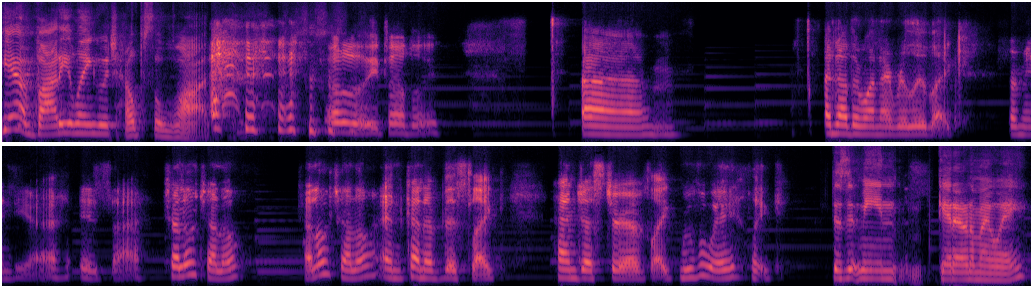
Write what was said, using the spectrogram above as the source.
yeah, body language helps a lot. totally, totally. Um, another one I really like from India is uh, chalo, chalo, chalo, chalo, and kind of this like hand gesture of like move away, like Does it mean get out of my way?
